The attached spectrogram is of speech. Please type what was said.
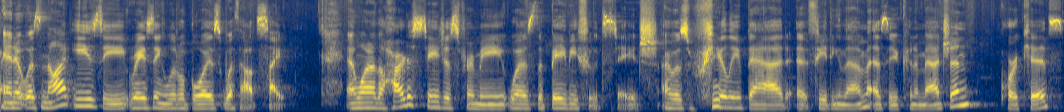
and it was not easy raising little boys without sight. And one of the hardest stages for me was the baby food stage. I was really bad at feeding them, as you can imagine. Poor kids.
